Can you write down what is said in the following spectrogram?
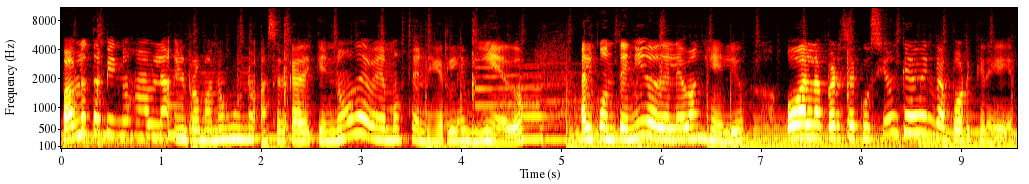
Pablo también nos habla en Romanos 1 acerca de que no debemos tenerle miedo al contenido del Evangelio o a la persecución que venga por creer.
